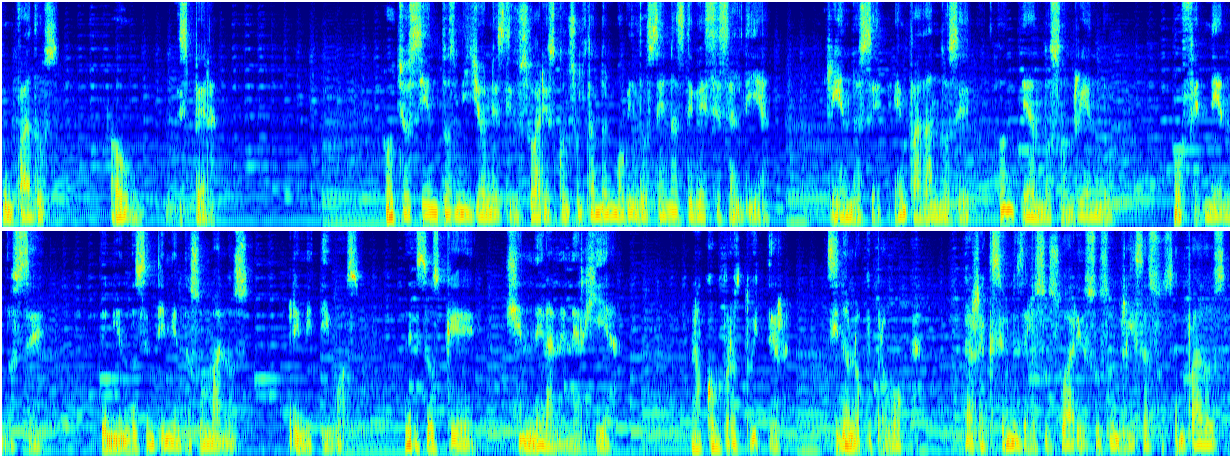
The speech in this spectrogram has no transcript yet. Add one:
enfados. Oh, espera. 800 millones de usuarios consultando el móvil docenas de veces al día, riéndose, enfadándose, tonteando, sonriendo, ofendiéndose teniendo sentimientos humanos primitivos, esos que generan energía. No compro Twitter, sino lo que provoca, las reacciones de los usuarios, sus sonrisas, sus enfados,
